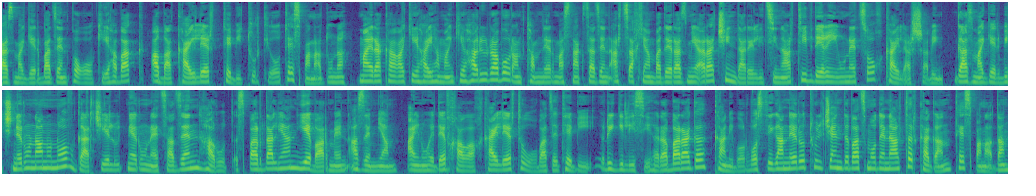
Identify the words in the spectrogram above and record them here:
գազմագերբած են փողոքի հավաք, ապա քայլեր թեպի Թուրքիո տեսփանատունը։ Մայրաքաղաքի հայ համանքի հարյուրավոր անդամներ մասնակցած են Արցախյան բادرազմի առաջին դարելիցին արդիվ դեղի ունեցող քայլարշավին։ Գազմագերբիչներուն անունով գարչ ելույթներ ունեցած են Հարութ Սպարդալյան եւ Արմեն Ազեմյան։ Այնուհետև խաղաղ քայլեր թողված է թեպի Ռիգիլիսի հրաբարագը, քանի որ ոստիկանները թույլ չեն տված մոդենալ թրքական տեսփանադան։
